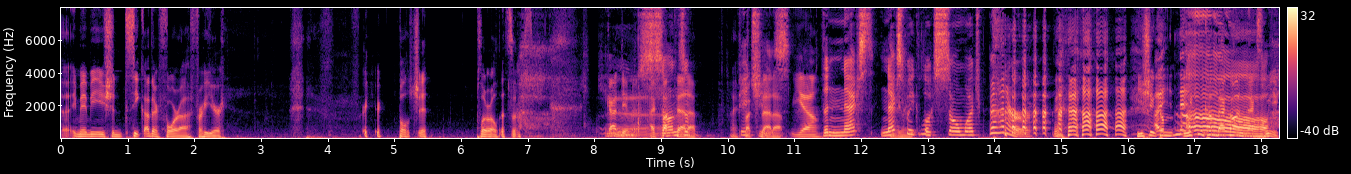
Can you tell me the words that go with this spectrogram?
uh, maybe you should seek other fora for your for your bullshit pluralism. God damn it! I fucked that up. I fucked that up. Yeah. The next next Anyway. week looks so much better. You should come. no- you can come back on next week.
